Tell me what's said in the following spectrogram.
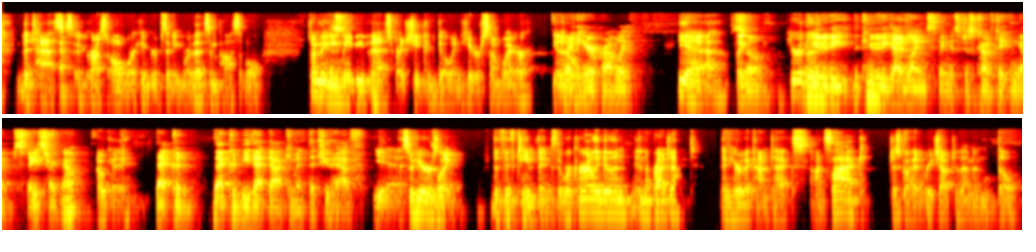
the tasks across all working groups anymore. That's impossible. So I'm thinking maybe that spreadsheet could go in here somewhere, you know? Right here, probably. Yeah, like so here are the, community the community guidelines thing is just kind of taking up space right now. okay, that could that could be that document that you have. yeah. So here's like the 15 things that we're currently doing in the project. And here are the contacts on Slack. Just go ahead and reach out to them and they'll,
